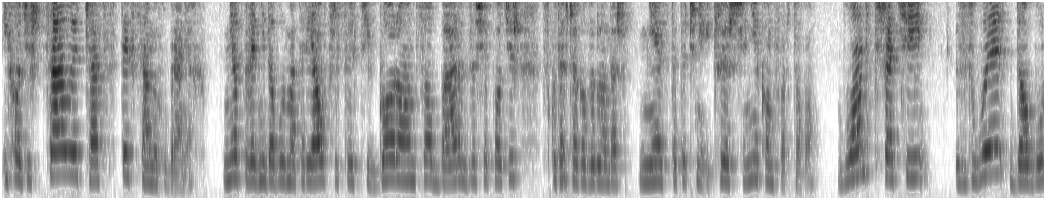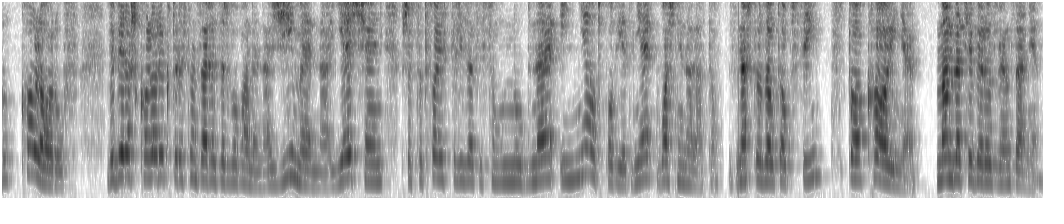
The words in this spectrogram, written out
i chodzisz cały czas w tych samych ubraniach. Nieodpowiedni dobór materiałów, przez co jest Ci gorąco, bardzo się pocisz, wskutek czego wyglądasz nieestetycznie i czujesz się niekomfortowo. Błąd trzeci, zły dobór kolorów. Wybierasz kolory, które są zarezerwowane na zimę, na jesień, przez co Twoje stylizacje są nudne i nieodpowiednie właśnie na lato. Znasz to z autopsji? Spokojnie. Mam dla Ciebie rozwiązanie.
